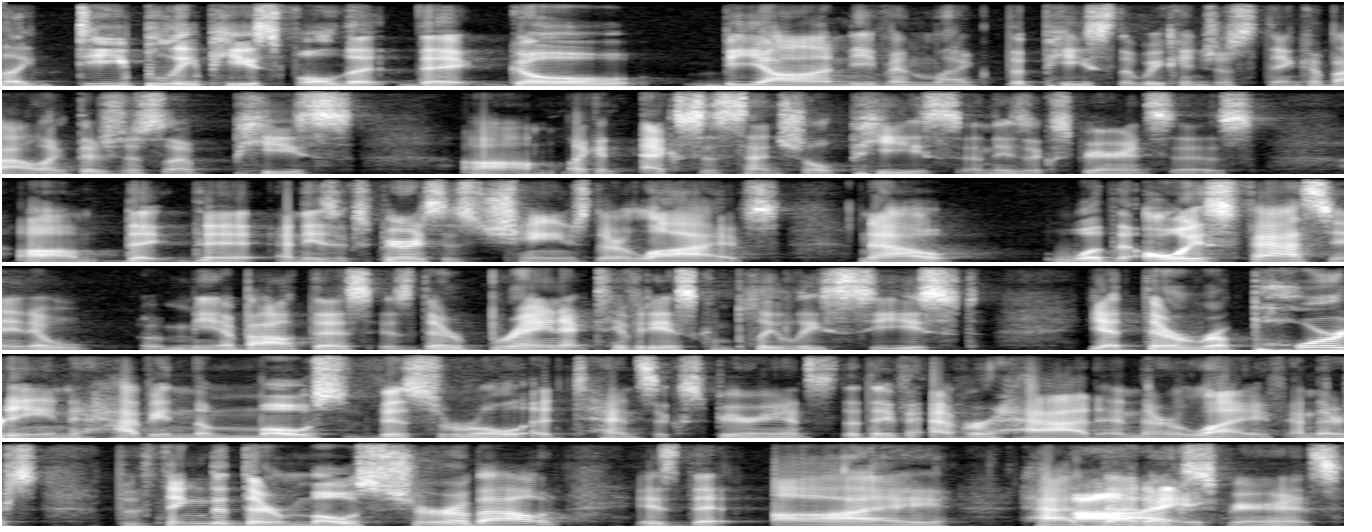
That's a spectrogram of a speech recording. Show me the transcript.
like deeply peaceful that that go beyond even like the peace that we can just think about. Like there's just a peace um, like an existential peace in these experiences um, that, that and these experiences change their lives. Now what always fascinated me about this is their brain activity has completely ceased yet they're reporting having the most visceral intense experience that they've ever had in their life and there's the thing that they're most sure about is that i had that experience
